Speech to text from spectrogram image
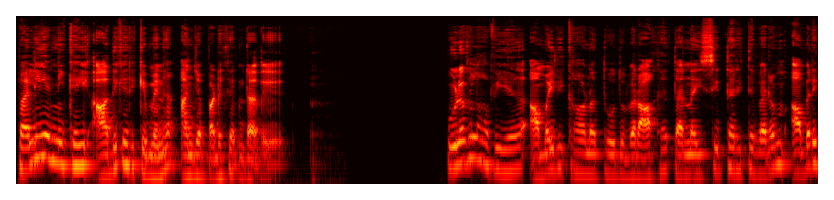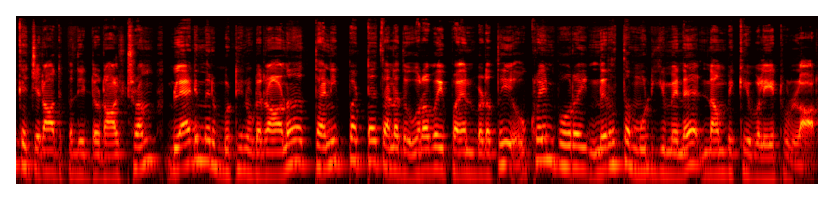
பலி எண்ணிக்கை அதிகரிக்கும் என அஞ்சப்படுகின்றது. உலகளாவிய அமைதிக்கான தூதுவராக தன்னை சித்தரித்து வரும் அமெரிக்க ஜனாதிபதி டொனால்ட் ட்ரம்ப் விளாடிமிர் புட்டினுடனான தனிப்பட்ட தனது உறவை பயன்படுத்தி உக்ரைன் போரை நிறுத்த முடியும் என நம்பிக்கை வெளியிட்டுள்ளார்.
